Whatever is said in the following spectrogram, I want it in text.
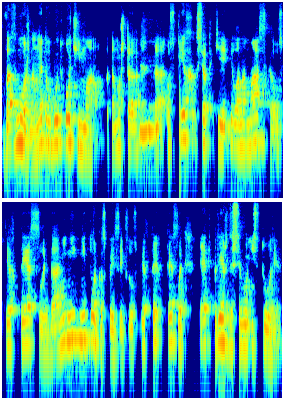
возможно, но этого будет очень мало, потому что mm-hmm. а, успех все-таки Илона Маска, успех Теслы, да, не, не, не только SpaceX, а успех Теслы — это прежде всего история.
